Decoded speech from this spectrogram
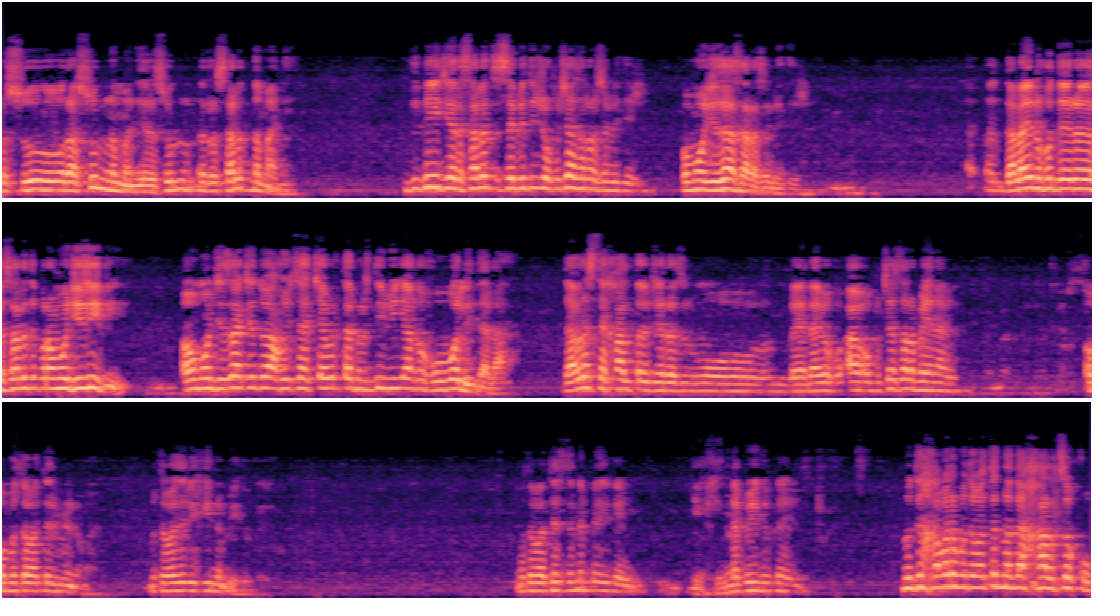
رسول رسول نه مانی رسول رسالت نه مانی د دې چې رسالت ثابتې شو خوشا سره ثابتې شي په معجزه سره ثابتې شي دلایل خو د رسالت پر معجزې دي او معجزه چې دوه خو چې ورته نږدې وي هغه خو ولیدله دا ورسته خلته چې رسول بیانوي او په چا سره بیانوي او متواتر مینه متواتر کې نه پیږي متواتر څه نه پیږي یقین نه پیږي نو د خبره متواتر نه دا خال څه کو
